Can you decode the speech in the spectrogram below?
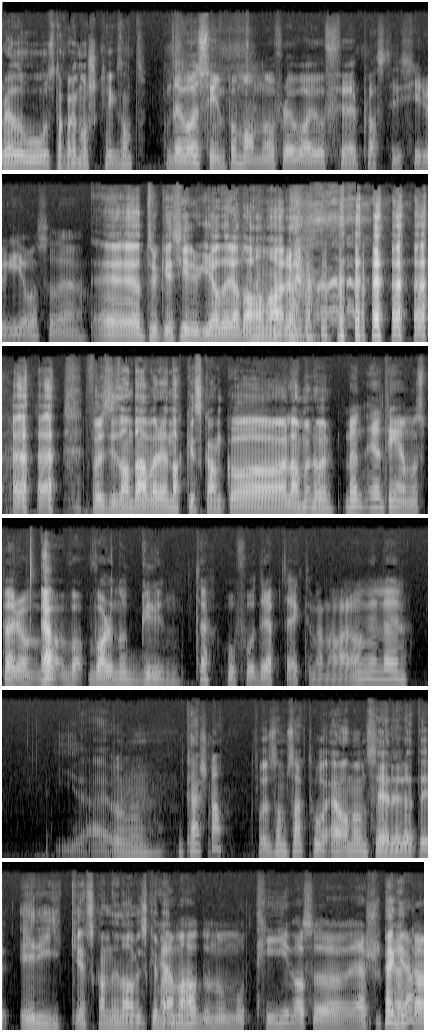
For hun snakka jo norsk, ikke sant? Det var jo synd på mannen òg, for det var jo før plastisk kirurgi òg, så det Eh, Jeg tror ikke kirurgi hadde redda han her. For å si det sånn, der var det nakkeskank og lammelår. Men en ting jeg må spørre om. Ja. Var, var, det noen grunn til hvorfor hun drepte ektemennene hver gang, eller? Det er jo cash, da. For som sagt, hun annonserer etter rike skandinaviske menn. Ja, men hadde hun noe motiv? Altså, jeg, Penger, ja.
